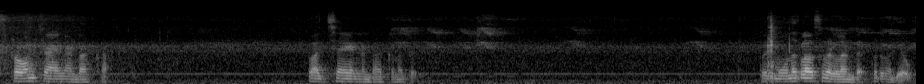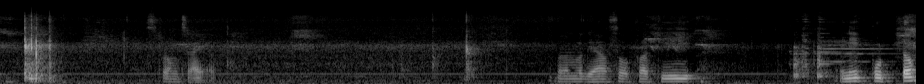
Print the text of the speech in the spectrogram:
സ്ട്രോങ് ചായ ഉണ്ടാക്കാം പാൽ ചായ ഉണ്ടാക്കുന്നത് ഒരു മൂന്ന് ഗ്ലാസ് വെള്ളമുണ്ട്. അത് മതിയാവും. സ്ട്രോങ് ചായ. അപ്പോൾ നമ്മൾ ഗ്യാസ് ഓഫാക്കി. ഇനി പുട്ടും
